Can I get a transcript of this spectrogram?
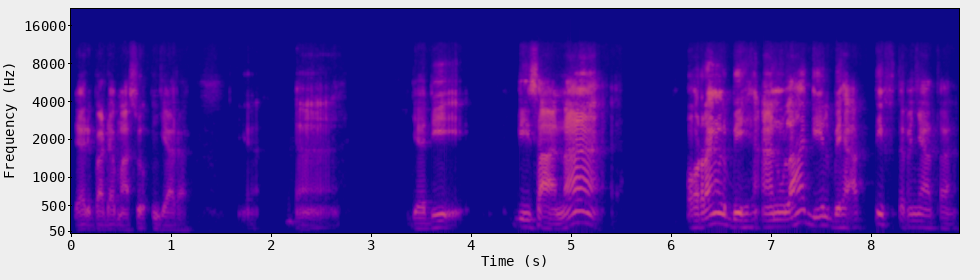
daripada masuk penjara. Ya. Nah, jadi di sana orang lebih anu lagi, lebih aktif ternyata.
